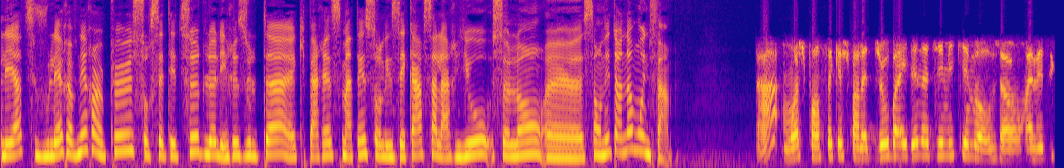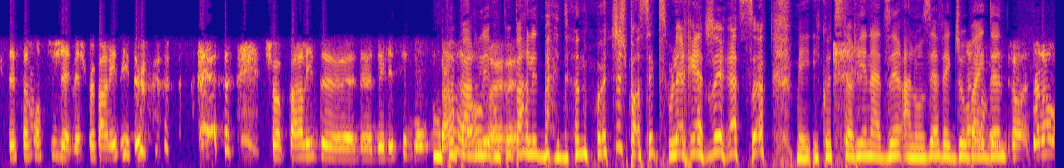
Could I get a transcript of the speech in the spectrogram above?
Léa, tu voulais revenir un peu sur cette étude, là, les résultats euh, qui paraissent ce matin sur les écarts salariaux selon euh, si on est un homme ou une femme. Ah, moi, je pensais que je parlais de Joe Biden à Jimmy Kimmel. Genre, on m'avait dit que c'était ça mon sujet, mais je peux parler des deux. je vais parler de, de, de l'étude de On peut alors, parler, on euh, peut parler de Biden. Moi, je pensais que tu voulais réagir à ça. Mais écoute, tu n'as rien à dire. Allons-y avec Joe non, non, Biden. genre, non, non,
